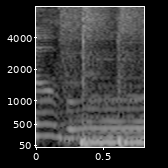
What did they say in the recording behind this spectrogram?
eu vou.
